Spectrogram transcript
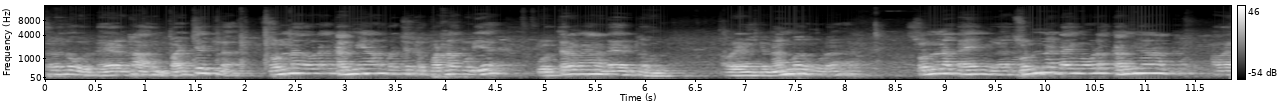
சிறந்த ஒரு டைரக்டர் அதுவும் பட்ஜெட்டில் சொன்னதை விட கம்மியான பட்ஜெட்டில் பண்ணக்கூடிய ஒரு திறமையான டைரக்டர் அவர். அவர் எனக்கு நண்பரும் கூட சொன்ன டைமில் சொன்ன டைமை விட கம்மியான அதை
